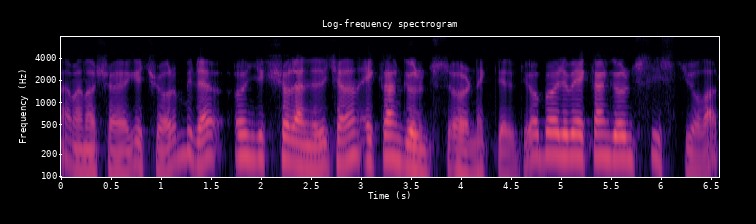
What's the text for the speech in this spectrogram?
Hemen aşağıya geçiyorum. Bir de önceki şölenleri içeren ekran görüntüsü örnekleri diyor. Böyle bir ekran görüntüsü istiyorlar.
